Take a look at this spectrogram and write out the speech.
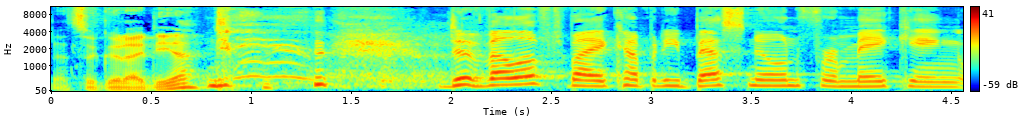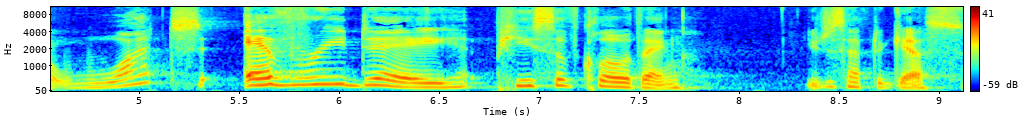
that's a good idea. developed by a company best known for making what everyday piece of clothing? You just have to guess.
